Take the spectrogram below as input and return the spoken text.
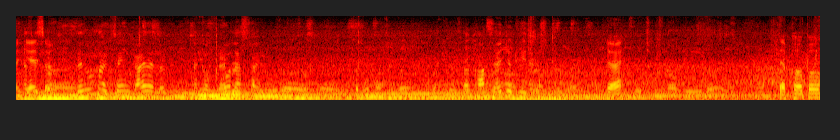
I guess so. looked- This was like same guy that looked like a fool last it time. was, uh, a couple months ago, but he doesn't The cops educated him. Yeah? Which we know who he was. The popo.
